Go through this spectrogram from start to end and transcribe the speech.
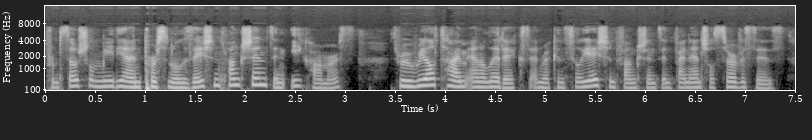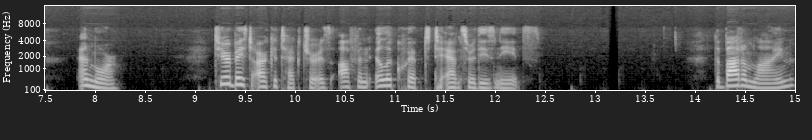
from social media and personalization functions in e-commerce through real-time analytics and reconciliation functions in financial services, and more. Tier-based architecture is often ill-equipped to answer these needs. The bottom line,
